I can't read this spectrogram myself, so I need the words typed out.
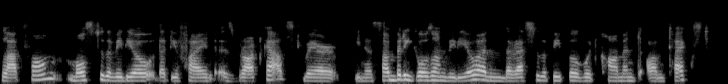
platform. Most of the video that you find is broadcast where you know somebody goes on video and the rest of the people would comment on text.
